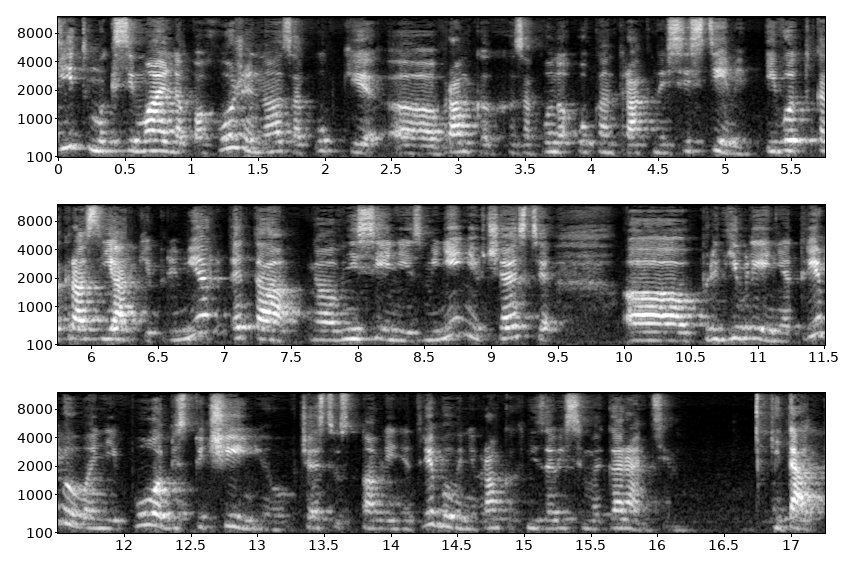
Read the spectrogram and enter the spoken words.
вид максимально похожий на закупки а, в рамках закона о контрактной системе. И вот как раз яркий пример – это а, внесение изменений в части предъявления требований по обеспечению, в части установления требований в рамках независимой гарантии. Итак,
